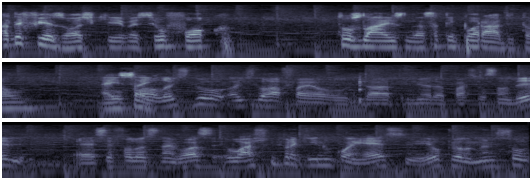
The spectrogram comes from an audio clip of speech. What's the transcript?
a defesa, eu acho que vai ser o foco dos Lions nessa temporada, então é isso aí. Paulo, antes do, antes do Rafael, da primeira participação dele, é, você falou esse negócio, eu acho que para quem não conhece, eu pelo menos sou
